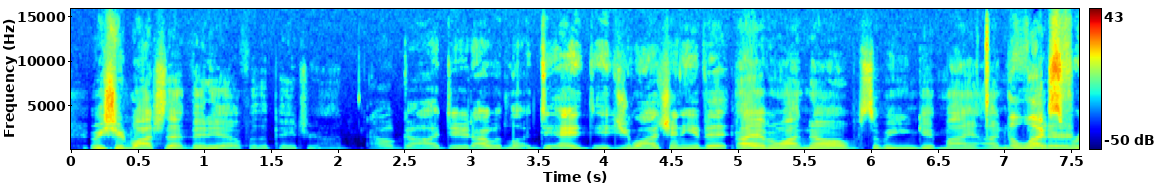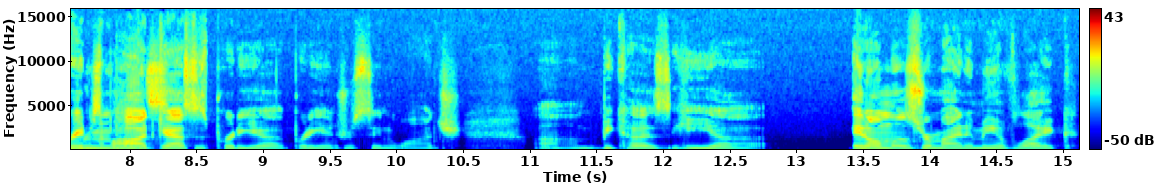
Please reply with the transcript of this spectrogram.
we should watch that video for the Patreon. Oh God, dude, I would love. Did, did you watch any of it? I haven't watched no, so we can get my unfettered the Lex Fridman response. podcast is pretty uh pretty interesting to watch um, because he uh it almost reminded me of like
